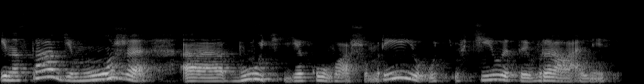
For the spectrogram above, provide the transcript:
І насправді може е, будь-яку вашу мрію втілити в реальність.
